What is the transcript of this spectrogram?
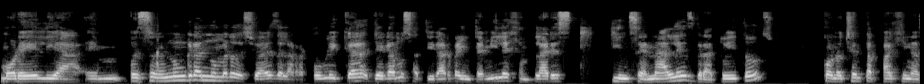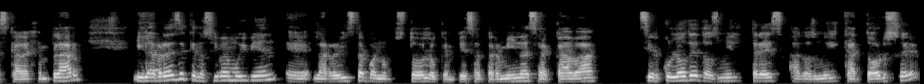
Morelia, en, pues en un gran número de ciudades de la República llegamos a tirar 20 mil ejemplares quincenales gratuitos con 80 páginas cada ejemplar. Y la verdad es de que nos iba muy bien. Eh, la revista, bueno, pues todo lo que empieza termina, se acaba. Circuló de 2003 a 2014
